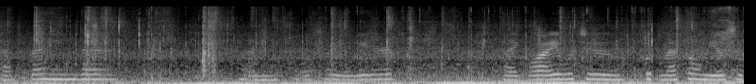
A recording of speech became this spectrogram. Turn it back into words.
headbanging there. And it was really weird. Like, why would you put metal music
